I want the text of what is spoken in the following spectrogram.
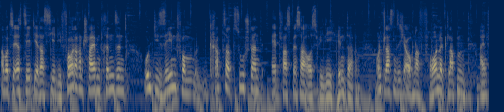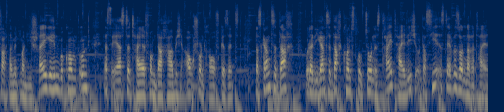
Aber zuerst seht ihr, dass hier die vorderen Scheiben drin sind und die sehen vom Kratzerzustand etwas besser aus wie die hinteren und lassen sich auch nach vorne klappen, einfach damit man die Schräge hinbekommt und das erste Teil vom Dach habe ich auch schon drauf gesetzt. Das ganze Dach oder die ganze Dachkonstruktion ist dreiteilig und das hier ist der besondere Teil.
